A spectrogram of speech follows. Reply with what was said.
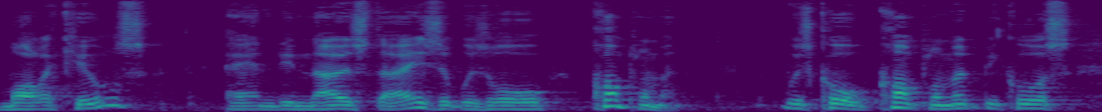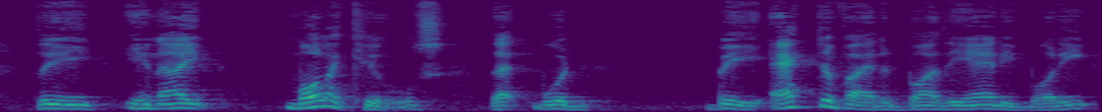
molecules, and in those days it was all complement. It was called complement because the innate molecules that would be activated by the antibody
